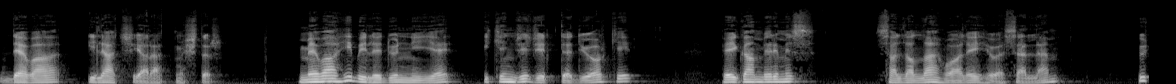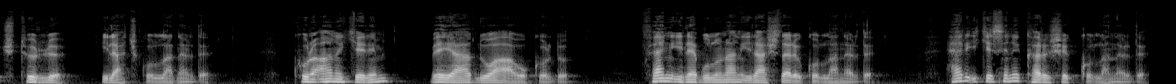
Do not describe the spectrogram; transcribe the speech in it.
deva, ilaç yaratmıştır. Mevahib ile Dünniye ikinci ciltte diyor ki Peygamberimiz sallallahu aleyhi ve sellem üç türlü ilaç kullanırdı. Kur'an-ı Kerim veya dua okurdu. Fen ile bulunan ilaçları kullanırdı. Her ikisini karışık kullanırdı.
